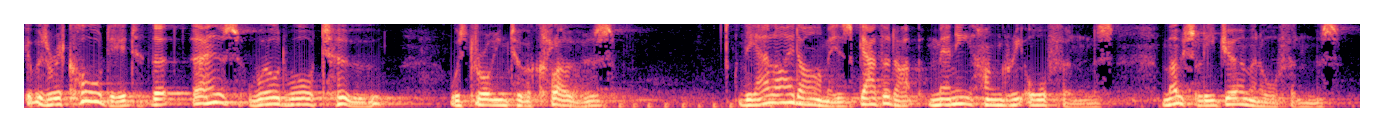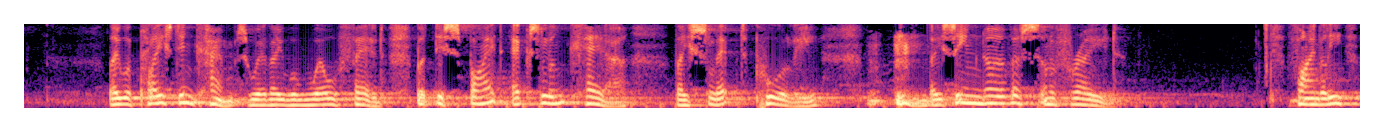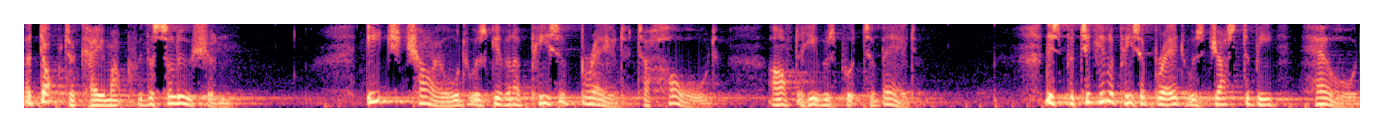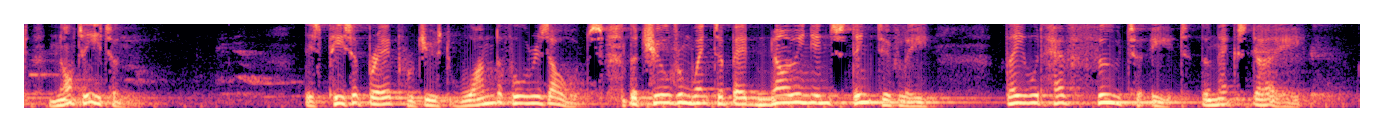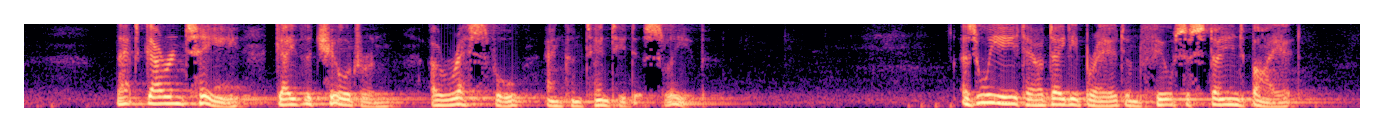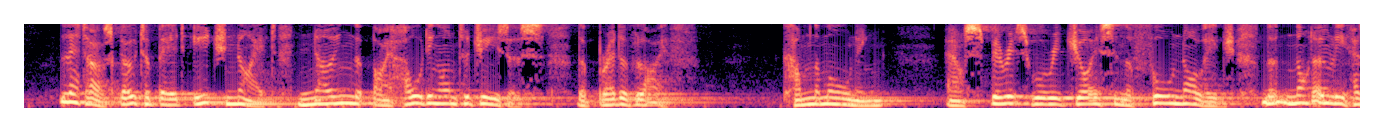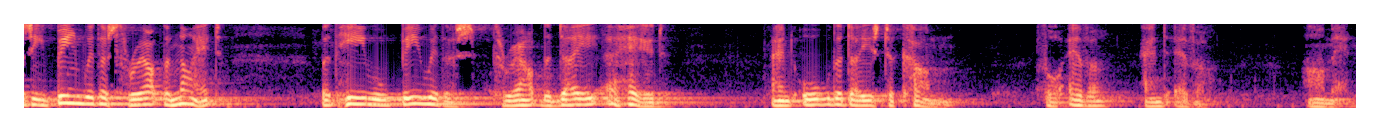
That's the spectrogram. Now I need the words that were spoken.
It was recorded that as World War II was drawing to a close, the Allied armies gathered up many hungry orphans, mostly German orphans. They were placed in camps where they were well fed, but despite excellent care, they slept poorly. they seemed nervous and afraid. Finally, a doctor came up with a solution. Each child was given a piece of bread to hold after he was put to bed. This particular piece of bread was just to be held, not eaten. This piece of bread produced wonderful results. The children went to bed knowing instinctively they would have food to eat the next day. That guarantee gave the children a restful and contented sleep. As we eat our daily bread and feel sustained by it, let us go to bed each night knowing that by holding on to Jesus, the bread of life, come the morning, our spirits will rejoice in the full knowledge that not only has He been with us throughout the night, but He will be with us throughout the day ahead and all the days to come, forever and ever. Amen.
